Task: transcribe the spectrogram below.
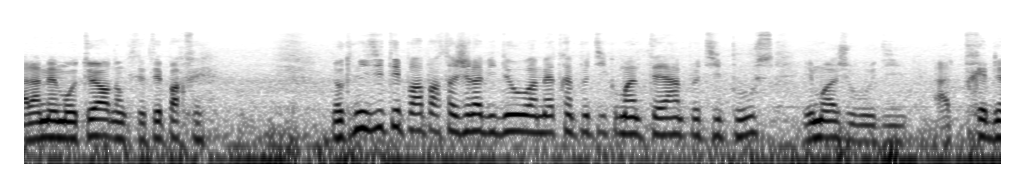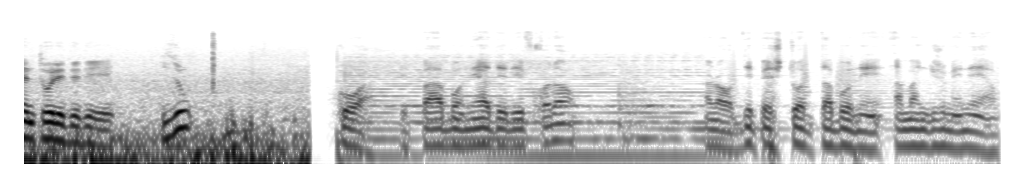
la même hauteur, donc c'était parfait. Donc n'hésitez pas à partager la vidéo, à mettre un petit commentaire, un petit pouce. Et moi je vous dis à très bientôt les Dédés. Bisous Quoi T'es pas abonné à Dédé Frelant Alors dépêche-toi de t'abonner avant que je m'énerve.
